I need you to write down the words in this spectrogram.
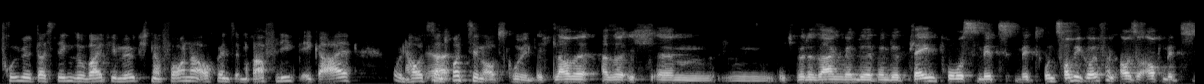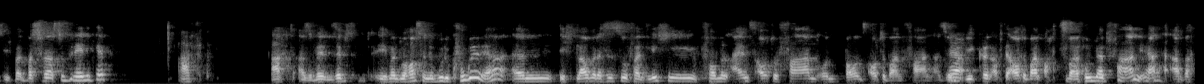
prügelt das Ding so weit wie möglich nach vorne, auch wenn es im Raff liegt, egal und haut es ja, dann trotzdem aufs Grün. Ich glaube, also ich, ähm, ich würde sagen, wenn wir, wenn wir Playing Pros mit, mit uns Hobbygolfern, also auch mit, ich meine, was hast du für ein Handicap? Acht. Acht. Also wenn, selbst, ich meine, du hast ja eine gute Kugel, ja. Ähm, ich glaube, das ist so verglichen Formel 1 Autofahren und bei uns Autobahn fahren. Also ja. wir können auf der Autobahn auch 200 fahren, ja, aber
